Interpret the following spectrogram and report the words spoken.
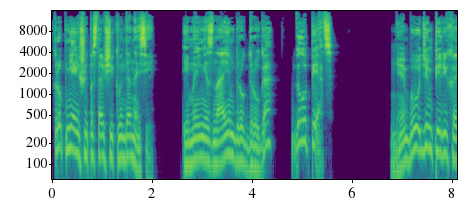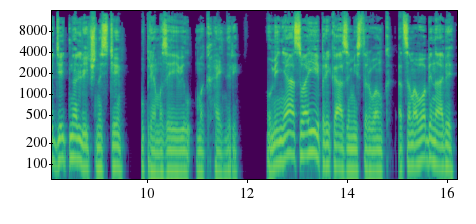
крупнейший поставщик в Индонезии. И мы не знаем друг друга? Глупец!» «Не будем переходить на личности», – упрямо заявил МакХейнери. «У меня свои приказы, мистер Вонг, от самого Бинаби.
